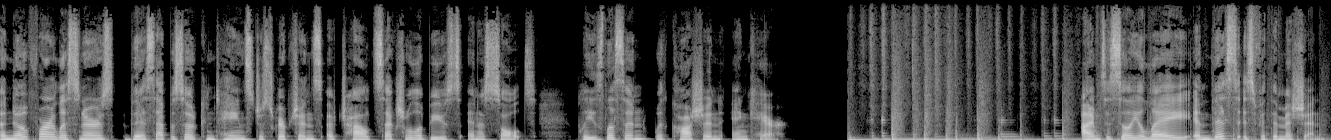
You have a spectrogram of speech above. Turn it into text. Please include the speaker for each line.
Speaker 1: A note for our listeners this episode contains descriptions of child sexual abuse and assault. Please listen with caution and care. I'm Cecilia Lei, and this is Fifth & Mission.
